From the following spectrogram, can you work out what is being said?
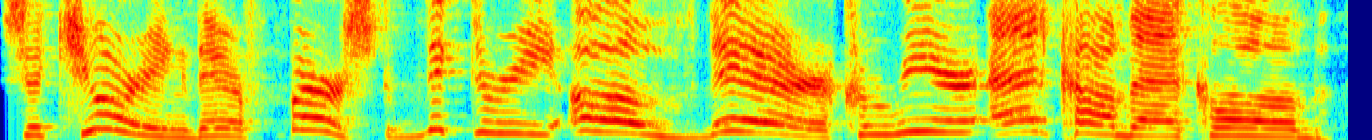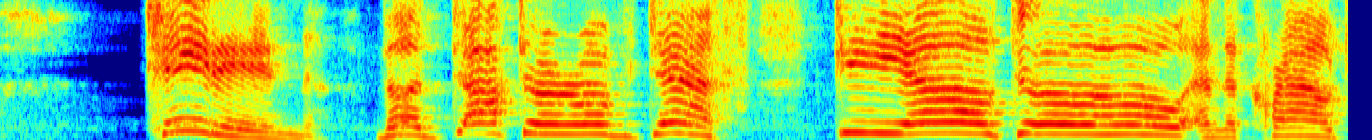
securing their first victory of their career at Combat Club, Caden, the Doctor of Death, Dialto, and the crowd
